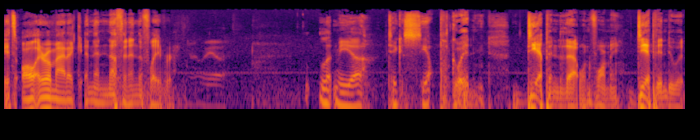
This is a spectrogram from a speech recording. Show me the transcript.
It's all aromatic and then nothing in the flavor. Let me uh, take a sip. Go ahead and dip into that one for me. Dip into it.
